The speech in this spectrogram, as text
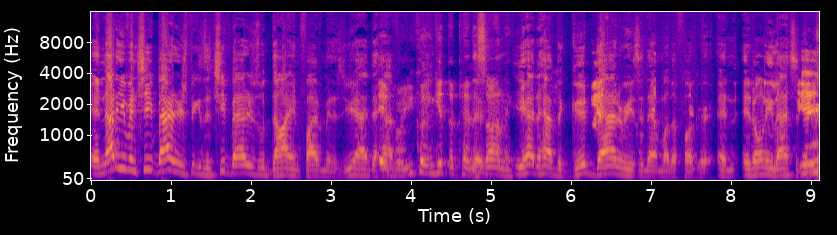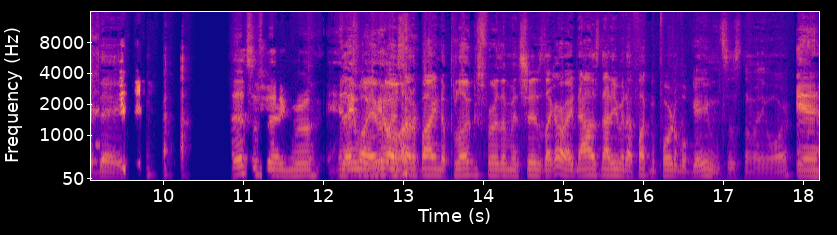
And not even cheap batteries because the cheap batteries would die in five minutes. You had to yeah, have, bro. You couldn't get the Panasonic. The, you had to have the good batteries in that motherfucker, and it only lasted yeah. a day. That's a fact, bro. And That's why everybody yo, started buying the plugs for them and shit. It's like, all right, now it's not even a fucking portable gaming system anymore. Yeah,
